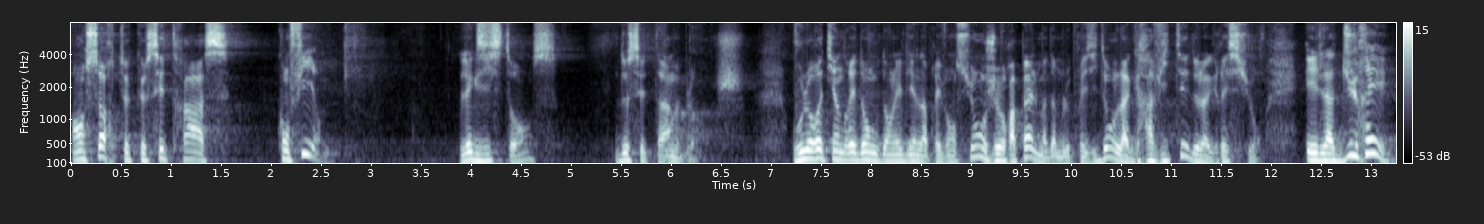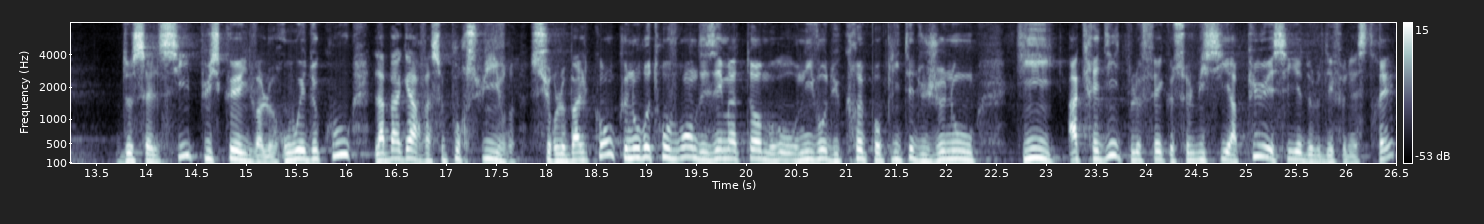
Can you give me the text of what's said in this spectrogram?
en sorte que ces traces confirment l'existence de cette arme blanche. Vous le retiendrez donc dans les liens de la prévention. Je rappelle, Madame le Président, la gravité de l'agression et la durée de celle-ci, puisqu'il va le rouer de coups. La bagarre va se poursuivre sur le balcon, que nous retrouverons des hématomes au niveau du creux poplité du genou qui accréditent le fait que celui-ci a pu essayer de le défenestrer.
